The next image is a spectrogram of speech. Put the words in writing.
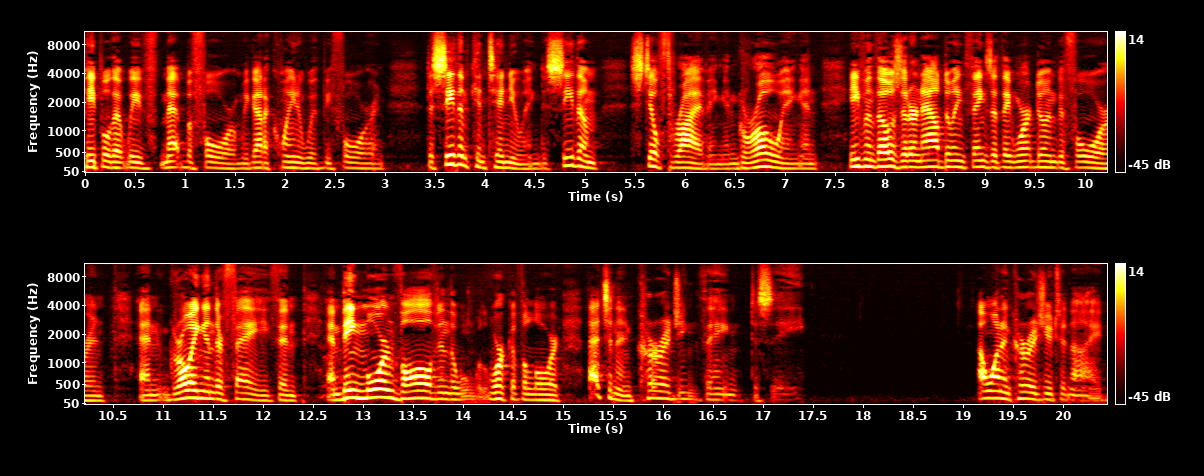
people that we've met before and we got acquainted with before, and to see them continuing, to see them still thriving and growing, and even those that are now doing things that they weren't doing before, and, and growing in their faith and, and being more involved in the work of the Lord, that's an encouraging thing to see. I want to encourage you tonight.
